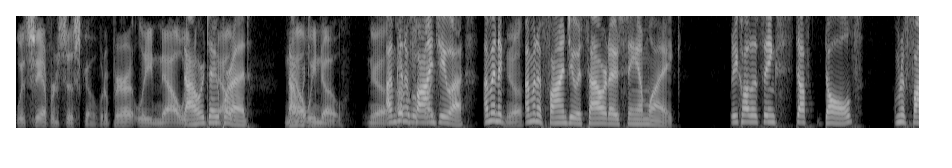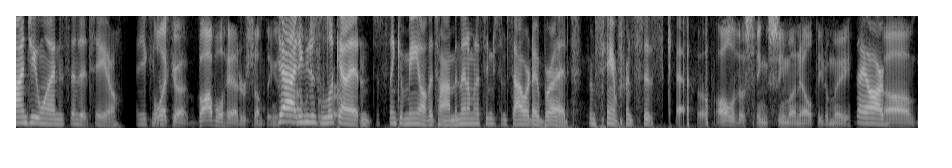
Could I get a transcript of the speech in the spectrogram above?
with San Francisco, but apparently now we- Sourdough now- bread. Now Sourdough. we know. Yeah, I'm gonna if I- find you a. I'm gonna. Yeah. I'm gonna find you a sourdough Sam like. What do you call those things? Stuffed dolls. I'm gonna find you one and send it to you, and you can like just. a bobblehead or something. yeah, and you can just look at it and just think of me all the time. And then I'm gonna send you some sourdough bread from San Francisco. All of those things seem unhealthy to me. They are. Um,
